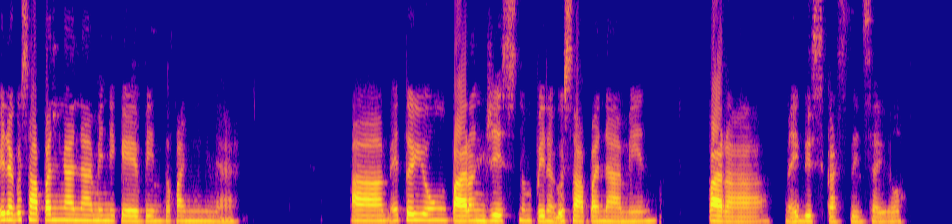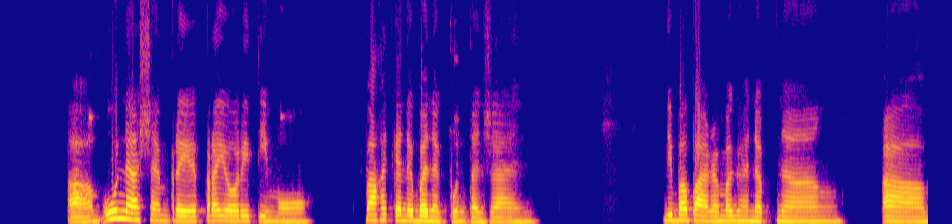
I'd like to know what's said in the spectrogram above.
pinag-usapan nga namin ni Kevin to kanina. Um, ito yung parang gist nung pinag-usapan namin para na-discuss din sa'yo. Um, una, syempre, priority mo. Bakit ka na ba nagpunta dyan? 'Di ba para maghanap ng um,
